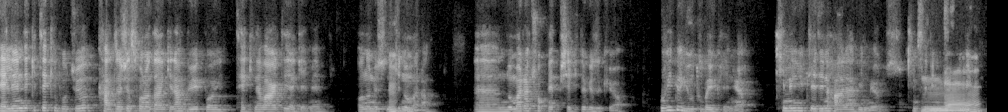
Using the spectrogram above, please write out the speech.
Ellerindeki tek ipucu kadraja sonradan giren büyük boy tekne vardı ya gemi. Onun Hı üstündeki hı. numara. E, numara çok net bir şekilde gözüküyor. Bu video YouTube'a yükleniyor. Kimin yüklediğini hala bilmiyoruz. Kimse bilmiyor. Ne?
